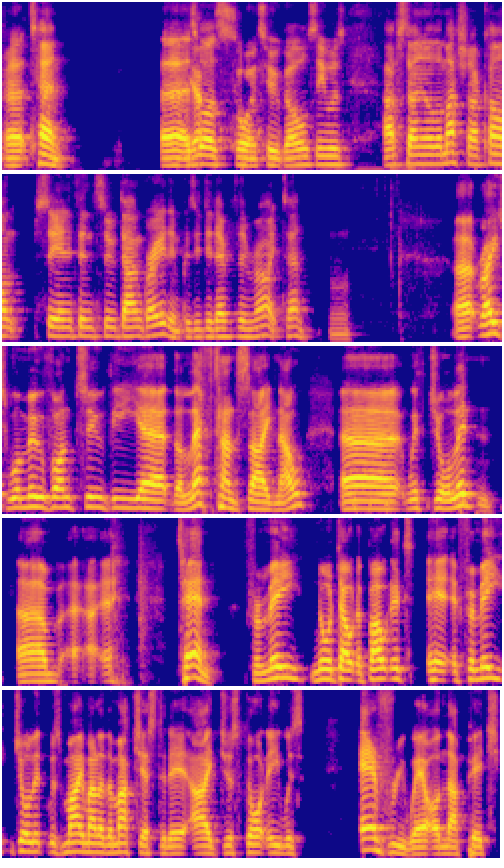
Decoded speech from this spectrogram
Uh, 10. Uh, as yep. well as scoring two goals, he was outstanding all the match. I can't see anything to downgrade him because he did everything right. 10. Mm. Uh, right, we'll move on to the uh, the left hand side now uh, with Joelinton. Um, uh, uh, Ten for me, no doubt about it. Uh, for me, Joelinton was my man of the match yesterday. I just thought he was everywhere on that pitch.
